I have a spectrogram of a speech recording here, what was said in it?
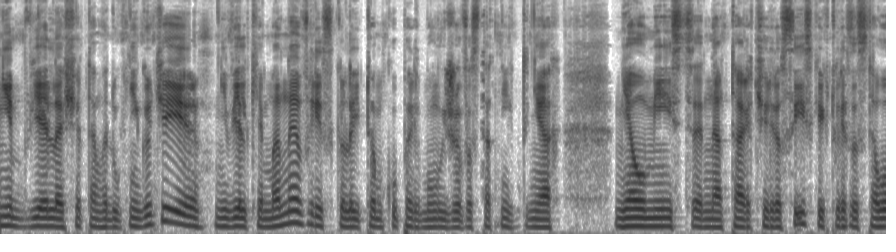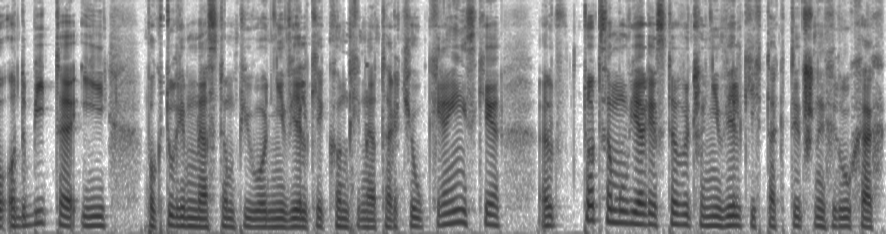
Niewiele się tam według niego dzieje, niewielkie manewry. Z kolei Tom Cooper mówi, że w ostatnich dniach miało miejsce natarcie rosyjskie, które zostało odbite i po którym nastąpiło niewielkie kontrnatarcie ukraińskie. To, co mówi Arestowicz o niewielkich taktycznych ruchach,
